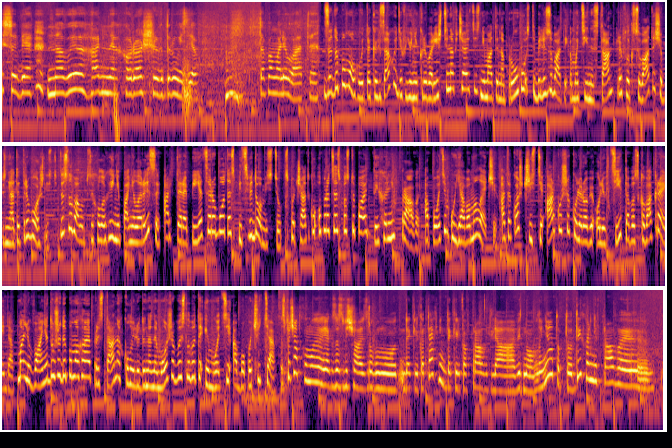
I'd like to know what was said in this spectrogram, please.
собі нових гарних хороших друзів та помалювати. За допомогою таких заходів юні криворіжці навчаються знімати напругу, стабілізувати емоційний стан, рефлексувати, щоб зняти тривожність. За словами психологині пані Лариси, арт-терапія це робота з підсвідомістю. Спочатку у процес поступають дихальні вправи, а потім уява малечі, а також чисті аркуші, кольорові олівці та воскова крейда. Малювання дуже допомагає при станах, коли людина не може висловити емоції або почуття. Спочатку ми, як зазвичай, зробимо декілька технік, декілька вправ для відновлення, тобто дихальні вправи,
